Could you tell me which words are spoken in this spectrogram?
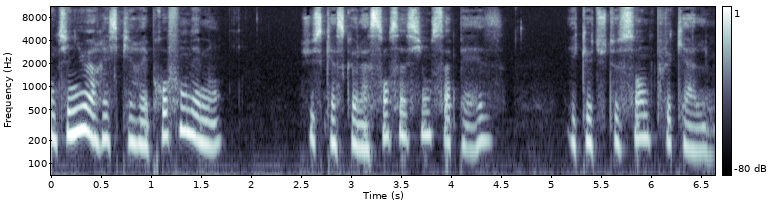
Continue à respirer profondément jusqu'à ce que la sensation s'apaise et que tu te sentes plus calme.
